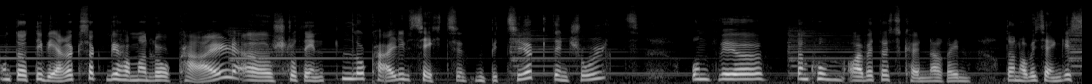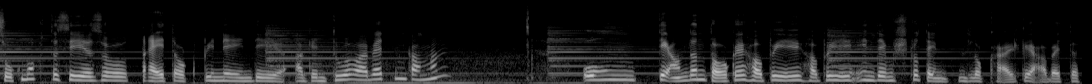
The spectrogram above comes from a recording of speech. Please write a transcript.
Und da hat die Vera gesagt, wir haben ein Lokal, ein Studentenlokal im 16. Bezirk, den Schulz, und wir, dann komm, arbeite als Könnerin. Dann habe ich es eigentlich so gemacht, dass ich also drei Tage bin ich in die Agentur arbeiten gegangen und die anderen Tage habe ich, hab ich in dem Studentenlokal gearbeitet.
